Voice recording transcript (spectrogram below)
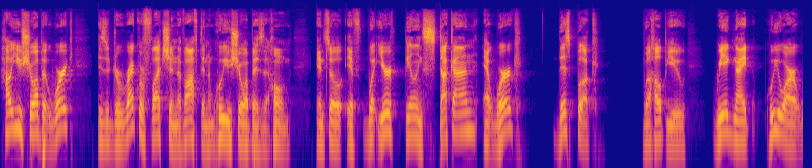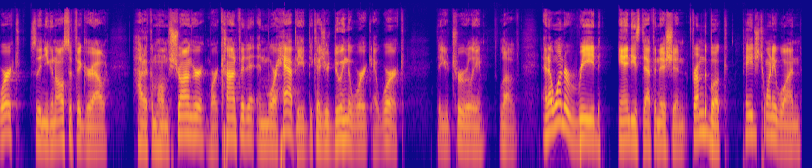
how you show up at work is a direct reflection of often who you show up as at home. And so, if what you're feeling stuck on at work, this book will help you reignite who you are at work so then you can also figure out how to come home stronger, more confident, and more happy because you're doing the work at work that you truly love. And I want to read Andy's definition from the book, page 21,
